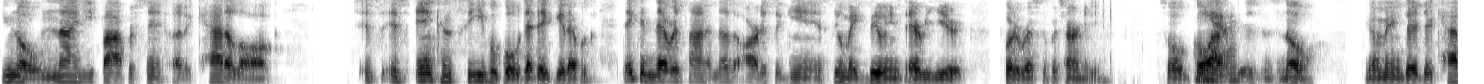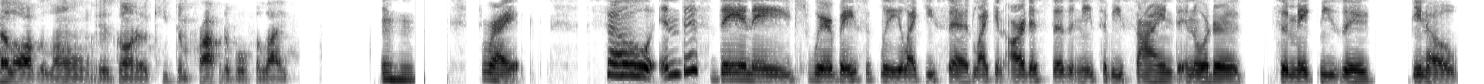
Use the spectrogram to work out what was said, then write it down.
you know, 95% of the catalog, it's, it's inconceivable that they could ever, they could never sign another artist again and still make billions every year for the rest of eternity. So go out of business, no. You know what I mean? Their, their catalog alone is going to keep them profitable for life. hmm Right. So, in this day and age where basically, like you said, like an artist doesn't need to be signed in order to make music, you know,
